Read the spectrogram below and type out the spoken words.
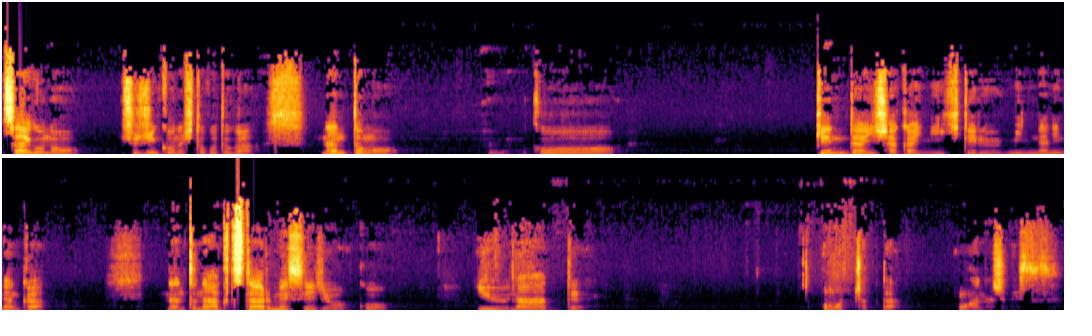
最後の主人公の一言が、なんとも、こう、現代社会に生きてるみんなになんか、なんとなく伝わるメッセージをこう、言うなって思っちゃったお話です。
